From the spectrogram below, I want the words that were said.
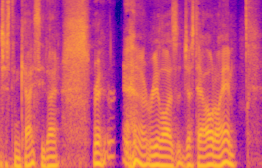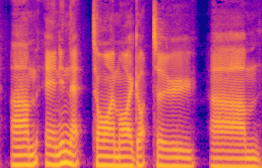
just in case you don't re- realise just how old I am. Um, and in that time, I got to um,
